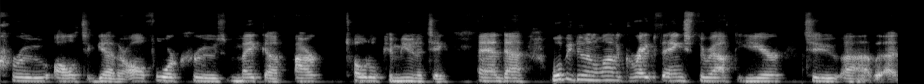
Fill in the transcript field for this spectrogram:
crew all together. All four crews make up our total community. And uh, we'll be doing a lot of great things throughout the year to uh, uh,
